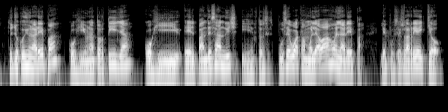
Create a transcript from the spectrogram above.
Entonces yo cogí una arepa, cogí una tortilla, cogí el pan de sándwich y entonces puse guacamole abajo en la arepa. Le puse eso arriba y quedó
